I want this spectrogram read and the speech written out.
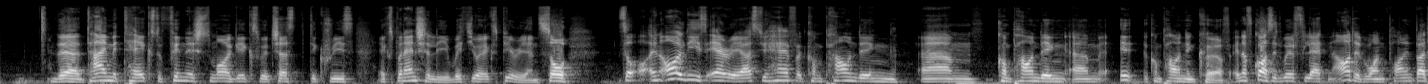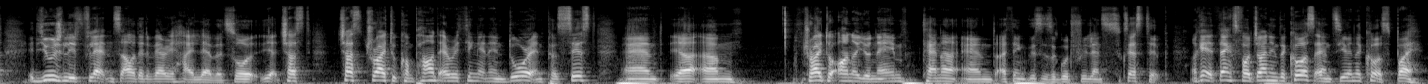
the time it takes to finish small gigs will just decrease exponentially with your experience. So so in all these areas you have a compounding um, compounding um, compounding curve. And of course it will flatten out at one point but it usually flattens out at a very high level. So yeah, just just try to compound everything and endure and persist and yeah um, try to honor your name Tanner and I think this is a good freelance success tip. Okay thanks for joining the course and see you in the course. Bye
